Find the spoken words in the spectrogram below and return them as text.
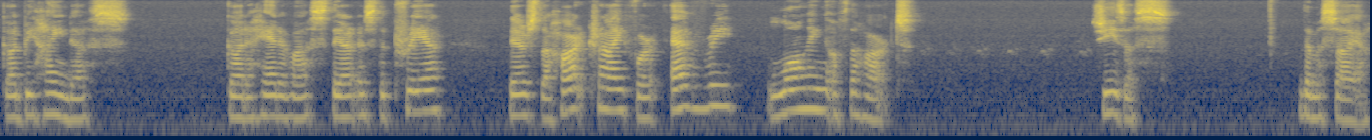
God behind us, God ahead of us. There is the prayer, there's the heart cry for every longing of the heart. Jesus, the Messiah,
